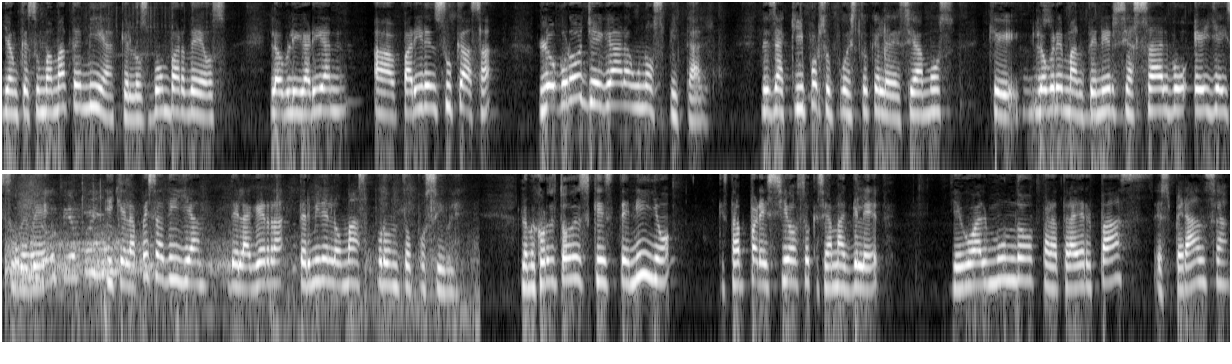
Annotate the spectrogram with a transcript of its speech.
y aunque su mamá temía que los bombardeos la obligarían a parir en su casa, logró llegar a un hospital. Desde aquí, por supuesto, que le deseamos que logre mantenerse a salvo ella y su bebé y que la pesadilla de la guerra termine lo más pronto posible. Lo mejor de todo es que este niño, que está precioso, que se llama Gleb, llegó al mundo para traer paz, esperanza,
